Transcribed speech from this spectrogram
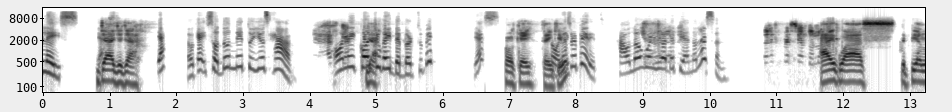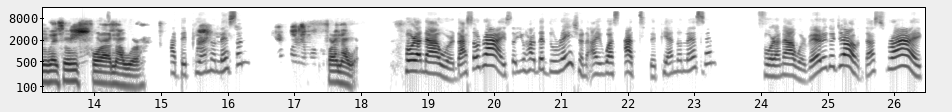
place. Yeah, yeah, yeah. Yeah. Okay. So don't need to use have. Only conjugate the verb to be. Yes. Okay, thank so you. let's repeat it. How long were you at the piano lesson? I was the piano lesson for an hour. At the piano lesson? For an hour. For an hour. That's all right. So you have the duration. I was at the piano lesson for an hour. Very good job. That's right.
